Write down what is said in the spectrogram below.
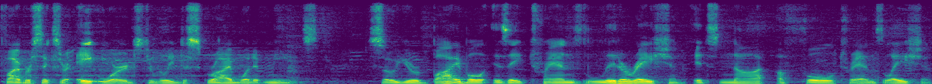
five or six or eight words to really describe what it means. So your Bible is a transliteration, it's not a full translation.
